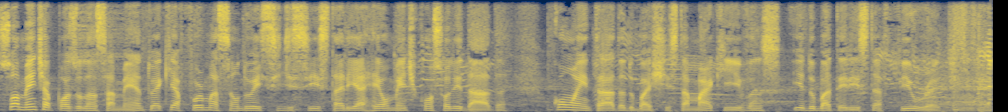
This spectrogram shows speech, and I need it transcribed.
Somente após o lançamento é que a formação do ACDC estaria realmente consolidada, com a entrada do baixista Mark Evans e do baterista Phil Rudd.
